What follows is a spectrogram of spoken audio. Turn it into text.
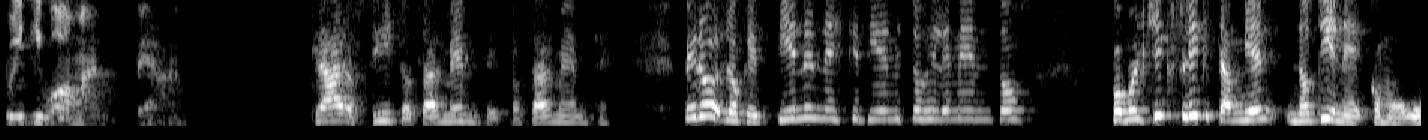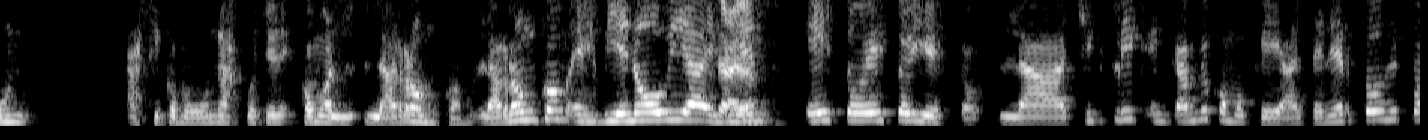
Pretty Woman, o sea. Claro, sí, totalmente, totalmente. Pero lo que tienen es que tienen estos elementos, como el chick flick también no tiene como un, así como unas cuestiones, como la romcom. La romcom es bien obvia, es bien esto, esto y esto. La chick flick, en cambio, como que al tener todo esto,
